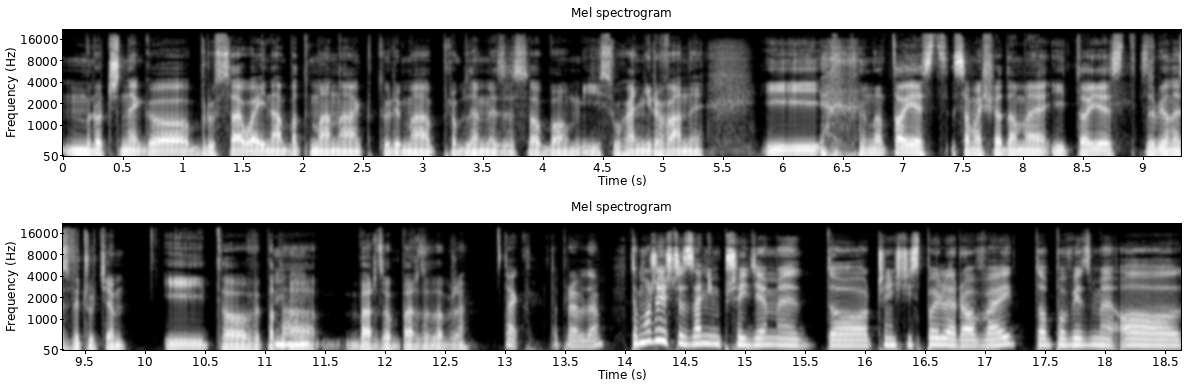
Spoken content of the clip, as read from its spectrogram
mrocznego Bruce'a Wayne'a Batmana, który ma problemy ze sobą i słucha Nirwany i no to jest samoświadome i to jest zrobione z wyczuciem i to wypada mhm. bardzo, bardzo dobrze. Tak, to prawda. To może jeszcze zanim przejdziemy do części spoilerowej, to powiedzmy o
